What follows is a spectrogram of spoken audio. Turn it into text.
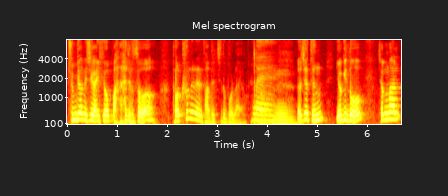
준비하는 시간이 더 많아져서 더 큰 은혜를 받을지도 몰라요. 네. 음. 어쨌든 여기도 정말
